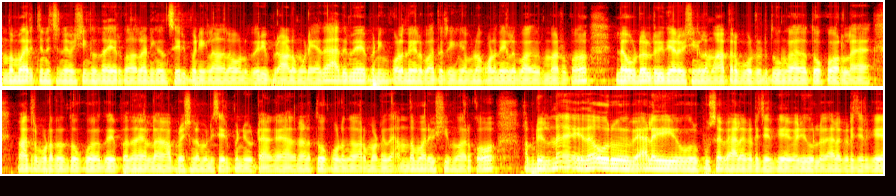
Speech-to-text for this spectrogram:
அந்த மாதிரி சின்ன சின்ன விஷயங்கள் தான் இருக்கும். அதெல்லாம் நீங்கள் வந்து சரி பண்ணிக்கலாம். அதெல்லாம் ஒன்றும் பெரிய ப்ராப்ளம் கிடையாது. அதுவுமே இப்போ நீங்கள் குழந்தைகளை பார்த்துருக்கீங்க அப்படின்னா குழந்தைகளை பார்க்குற மாதிரி இருக்கும். இல்லை உடல் ரீதியான விஷயங்களை மாத்திரை போட்டுட்டு தூங்க தூக்கம் வரல. மாத்திரை போட்டால் தான் தூக்கம் வருது இப்போ தான் எல்லாம் ஆப்ரேஷன்லாம் பண்ணி சரி பண்ணி விட்டாங்க. அதனால் தூக்கம் ஒழுங்காக வர மாட்டேங்குது அந்த மாதிரி விஷயமா இருக்கும். அப்படி இல்லைன்னா ஏதாவது ஒரு வேலை ஒரு புதுசாக வேலை கிடச்சிருக்கு. வெளியூரில் வேலை கிடச்சிருக்கு.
